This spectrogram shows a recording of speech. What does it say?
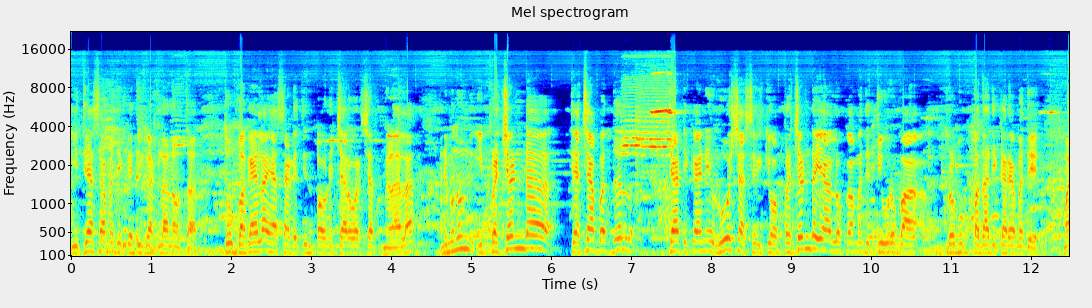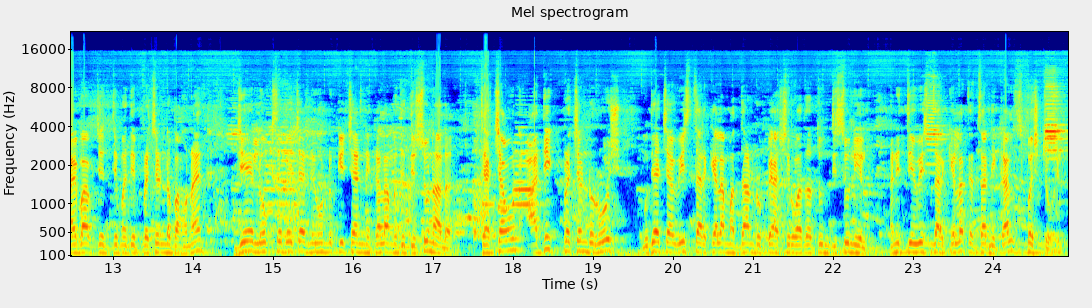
इतिहासामध्ये कधी घडला नव्हता तो बघायला ह्या साडेतीन पावणे चार वर्षात मिळाला. आणि म्हणून प्रचंड त्याच्याबद्दल त्या ठिकाणी रोष असेल किंवा प्रचंड या लोकांमध्ये तीव्र बा प्रमुख पदाधिकाऱ्यामध्ये मायबाप जनतेमध्ये प्रचंड भावना आहेत. जे लोकसभेच्या निवडणुकीच्या निकालामध्ये दिसून आलं त्याच्याहून अधिक प्रचंड रोष उद्याच्या वीस तारखेला मतदान रुपये आशीर्वादातून दिसून येईल आणि तेवीस तारखेला त्याचा निकाल स्पष्ट होईल.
